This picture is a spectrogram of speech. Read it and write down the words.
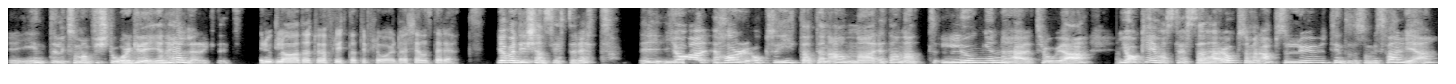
inte liksom man förstår grejen heller riktigt. Är du glad att du har flyttat till Florida? Känns det rätt? Ja, men det känns jätterätt. Jag har också hittat en annan, ett annat lugn här tror jag. Jag kan ju vara stressad här också men absolut inte som i Sverige.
